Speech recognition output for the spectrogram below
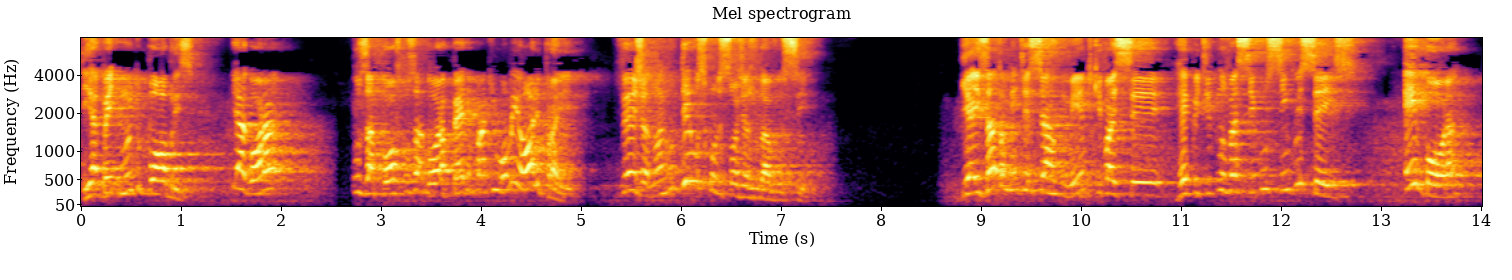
de repente muito pobres. E agora, os apóstolos agora pedem para que o homem olhe para ele. Veja, nós não temos condições de ajudar você. E é exatamente esse argumento que vai ser repetido no versículo 5 e 6. Embora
